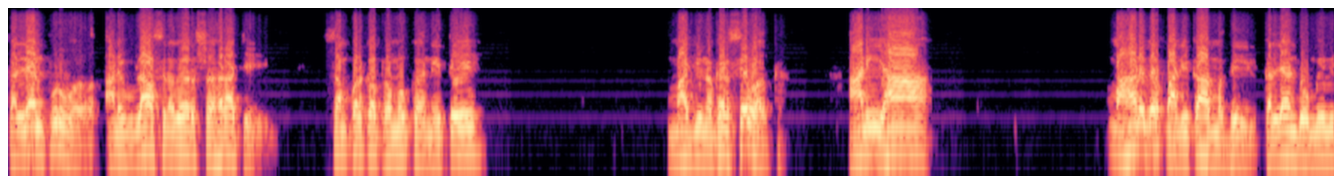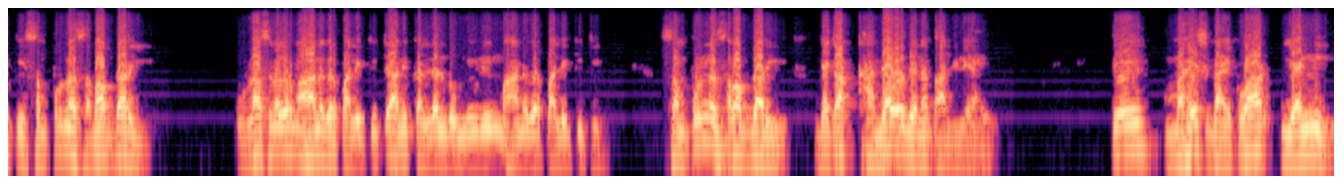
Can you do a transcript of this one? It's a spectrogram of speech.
कल्याण पूर्व आणि उल्हासनगर शहराचे संपर्क प्रमुख नेते माजी नगरसेवक आणि ह्या महानगरपालिकामधील कल्याण डोंबिवलीची संपूर्ण जबाबदारी उल्हासनगर महानगरपालिकेची आणि कल्याण डोंबिवली महानगरपालिकेची संपूर्ण जबाबदारी ज्याच्या खांद्यावर देण्यात आलेली आहे. ते महेश गायकवाड यांनी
